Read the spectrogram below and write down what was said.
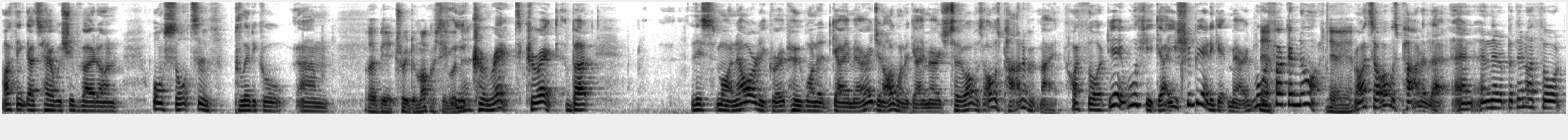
I think that's how we should vote on all sorts of political. Um, that'd be a true democracy, wouldn't it? Correct, correct. But this minority group who wanted gay marriage, and I wanted gay marriage too. I was, I was part of it, mate. I thought, yeah, well, if you're gay, you should be able to get married. Well, Yeah. fucking not. Yeah, yeah. Right. So I was part of that, and and then, but then I thought,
